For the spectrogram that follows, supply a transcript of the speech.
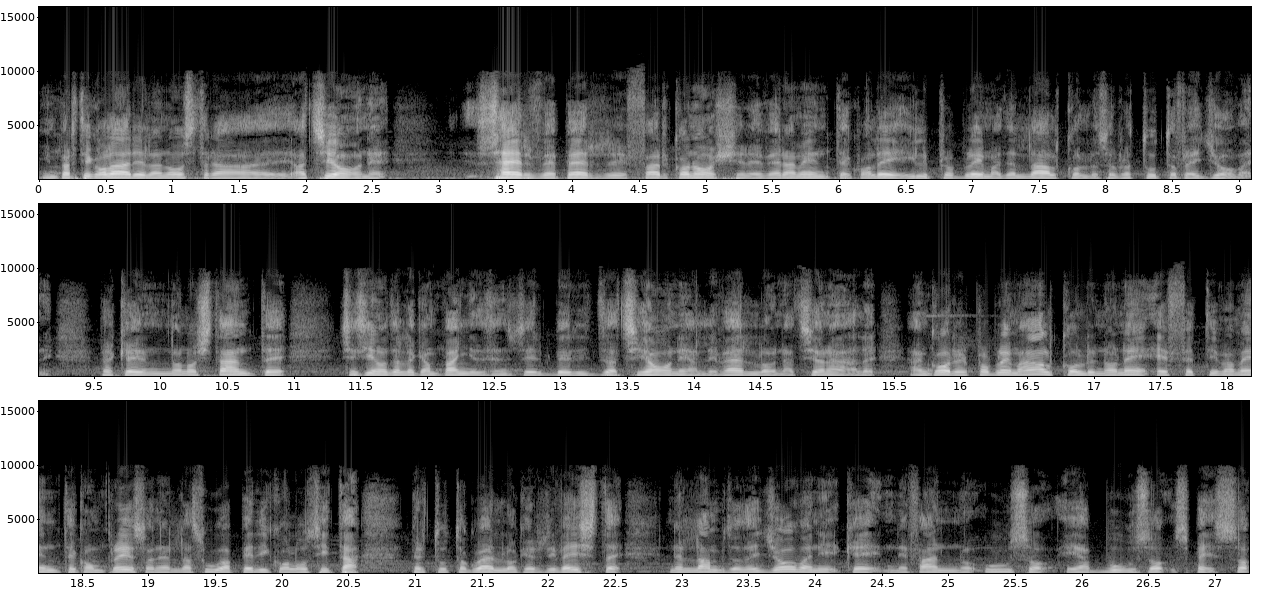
In particolare la nostra azione serve per far conoscere veramente qual è il problema dell'alcol soprattutto fra i giovani, perché nonostante ci siano delle campagne di sensibilizzazione a livello nazionale, ancora il problema alcol non è effettivamente compreso nella sua pericolosità per tutto quello che riveste nell'ambito dei giovani che ne fanno uso e abuso spesso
